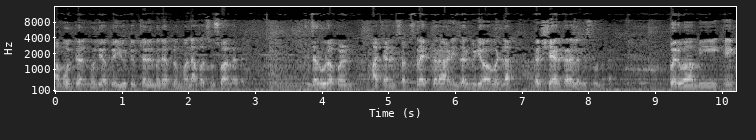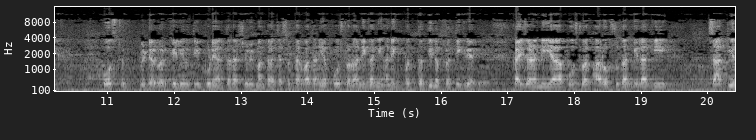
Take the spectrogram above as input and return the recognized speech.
अमोल ते अनमोल या आपल्या युट्यूब चॅनलमध्ये आपलं मनापासून स्वागत आहे. जरूर आपण हा चॅनल सबस्क्राईब करा आणि जर व्हिडिओ आवडला तर शेअर करायला विसरू नका. परवा मी एक पोस्ट ट्विटरवर केली होती पुणे आंतरराष्ट्रीय विमानतळाच्या संदर्भात आणि या पोस्टवर अनेकांनी अनेक पद्धतीनं प्रतिक्रिया दिली. काही जणांनी या पोस्टवर आरोप सुद्धा केला की जातीय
